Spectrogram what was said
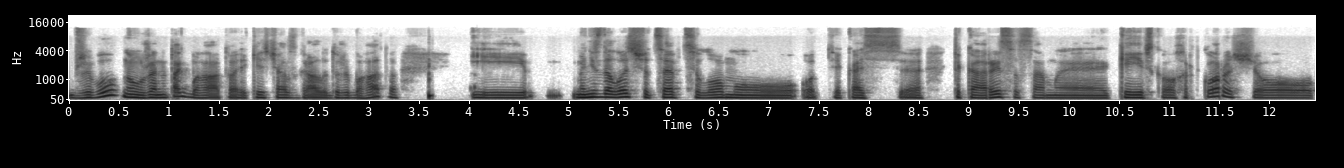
вживу, ну вже не так багато, а якийсь час грали дуже багато. І мені здалося, що це в цілому от якась е, така риса саме київського хардкору, що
